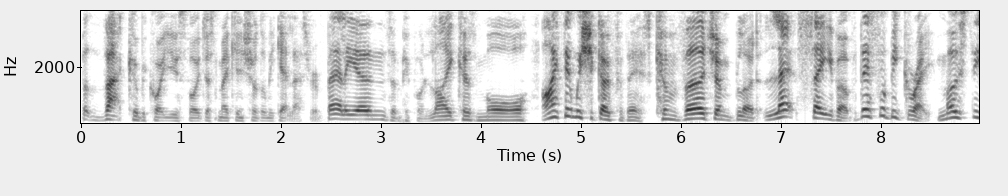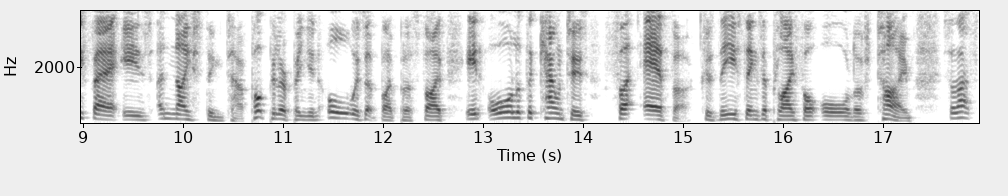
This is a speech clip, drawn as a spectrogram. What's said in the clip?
but that could be quite useful, just making sure that we get less rebellions and people like us more. I think we should go for this. Convergent Blood. Let's save up. This would be great. Mostly Fair is a nice thing to have. Popular opinion always up by plus five in all of the counties forever because these things apply for all of time. So that's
